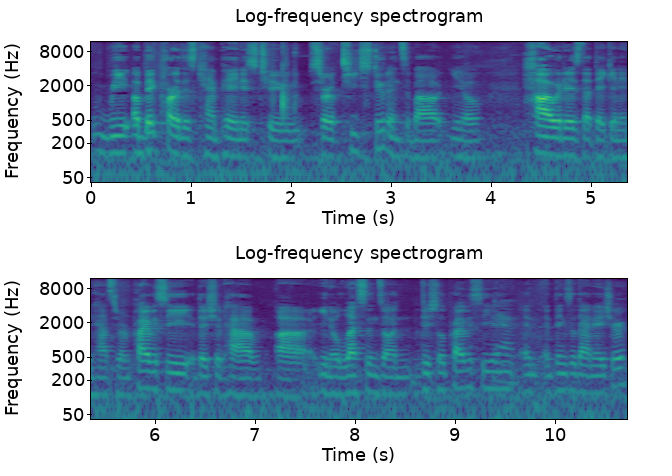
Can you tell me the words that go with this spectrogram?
we a big part of this campaign is to sort of teach students about, you know, how it is that they can enhance their own privacy. They should have, uh, you know, lessons on digital privacy and, Yeah. and, and things of that nature.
